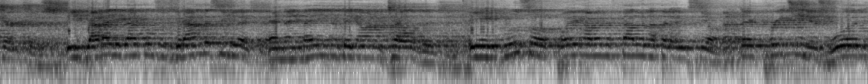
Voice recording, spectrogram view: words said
churches. y van a llegar con sus grandes iglesias And they may even be on television. e incluso pueden haber estado en la televisión. But their preaching is wood,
